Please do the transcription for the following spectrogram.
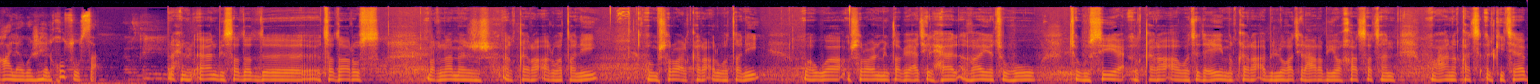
على وجه الخصوص. نحن الآن بصدد آه، تدارس برنامج القراءة الوطني ومشروع القراءة الوطني وهو مشروع من طبيعة الحال غايته توسيع القراءة وتدعيم القراءة باللغة العربية وخاصة معانقة الكتاب.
